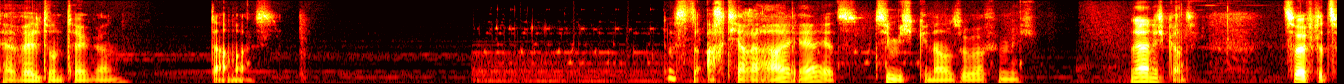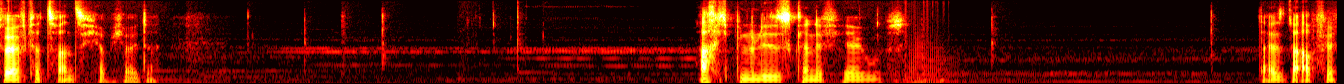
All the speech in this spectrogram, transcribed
Der Weltuntergang. Damals. Das ist acht Jahre her jetzt. Ziemlich genau sogar für mich. Ja, nicht ganz. 12.12.20 habe ich heute. Ach, ich bin nur dieses kleine gut. Da ist der Apfel.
